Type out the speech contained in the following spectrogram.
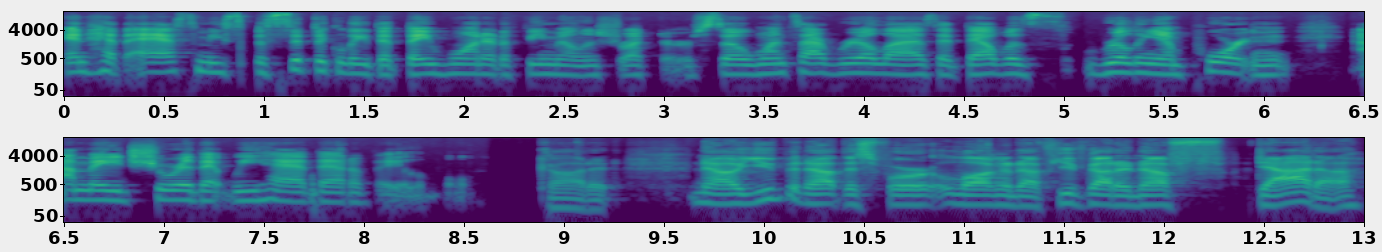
and have asked me specifically that they wanted a female instructor. So once I realized that that was really important, I made sure that we had that available. Got it. Now, you've been at this for long enough. You've got enough data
